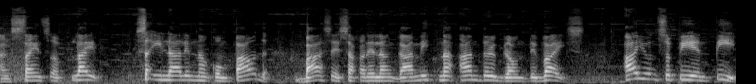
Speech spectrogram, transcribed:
ang signs of life sa ilalim ng compound base sa kanilang gamit na underground device. Ayon sa PNP,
